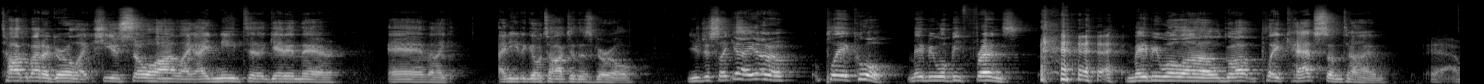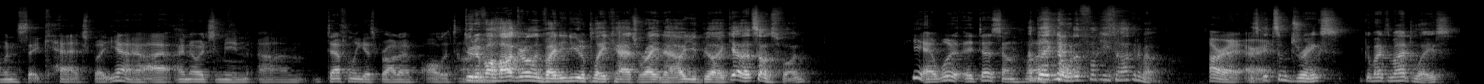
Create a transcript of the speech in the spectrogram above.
talk about a girl like she is so hot. Like I need to get in there, and like I need to go talk to this girl. You're just like, yeah, you know, play it cool. Maybe we'll be friends. Maybe we'll uh, we'll go out and play catch sometime. Yeah, I wouldn't say catch, but yeah, I, I know what you mean. Um, definitely gets brought up all the time. Dude, if a hot girl invited you to play catch right now, you'd be like, yeah, that sounds fun. yeah, it, would, it does sound fun. I'd be like, no, what the fuck are you talking about? All right, all Let's right. get some drinks, go back to my place.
